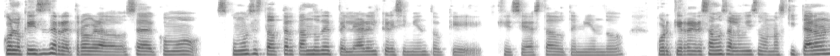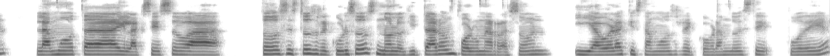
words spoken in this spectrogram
con lo que dices de retrógrado, o sea, cómo, cómo se está tratando de pelear el crecimiento que, que se ha estado teniendo, porque regresamos a lo mismo, nos quitaron la mota, el acceso a todos estos recursos, no lo quitaron por una razón y ahora que estamos recobrando este poder,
